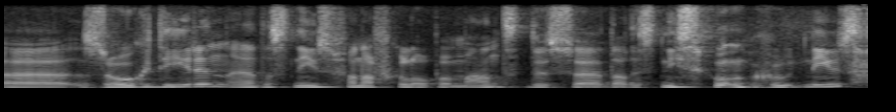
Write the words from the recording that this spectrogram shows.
eh, zoogdieren. Dat is nieuws van afgelopen maand, dus eh, dat is niet zo'n goed nieuws.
